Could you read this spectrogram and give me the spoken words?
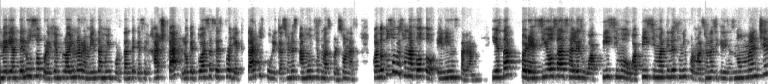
mediante el uso, por ejemplo, hay una herramienta muy importante que es el hashtag. Lo que tú haces es proyectar tus publicaciones a muchas más personas. Cuando tú subes una foto en Instagram y está preciosa, sales guapísimo o guapísima, tienes una información así que dices, no manches,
